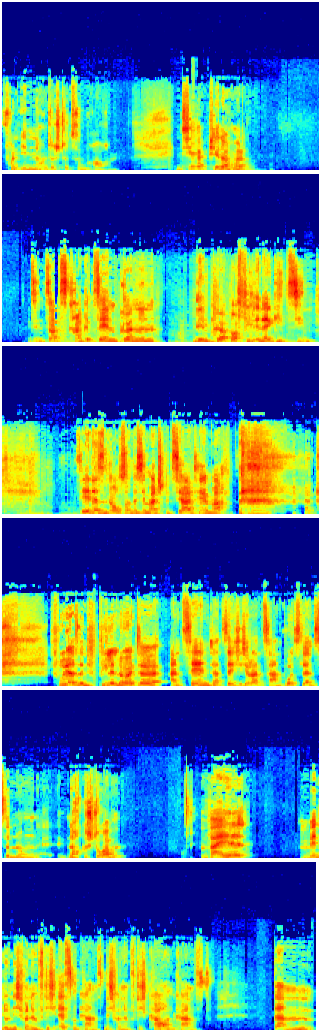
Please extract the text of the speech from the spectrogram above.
von innen Unterstützung brauchen. Und ich habe hier nochmal den Satz, kranke Zähne können dem Körper viel Energie ziehen. Zähne sind auch so ein bisschen mein Spezialthema. Früher sind viele Leute an Zähnen tatsächlich oder an Zahnwurzelentzündungen noch gestorben, weil wenn du nicht vernünftig essen kannst, nicht vernünftig kauen kannst, dann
